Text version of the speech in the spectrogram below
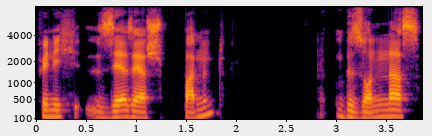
Finde ich sehr, sehr spannend. Besonders,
